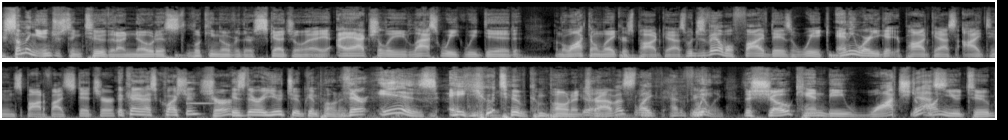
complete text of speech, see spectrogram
Something interesting too that I noticed looking over their schedule. I, I actually last week we did on the Locked On Lakers podcast, which is available five days a week anywhere you get your podcast: iTunes, Spotify, Stitcher. Can I ask a question? Sure. Is there a YouTube component? There is a YouTube component, Good. Travis. I Like had a we- feeling. the show can be watched Yes. on YouTube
